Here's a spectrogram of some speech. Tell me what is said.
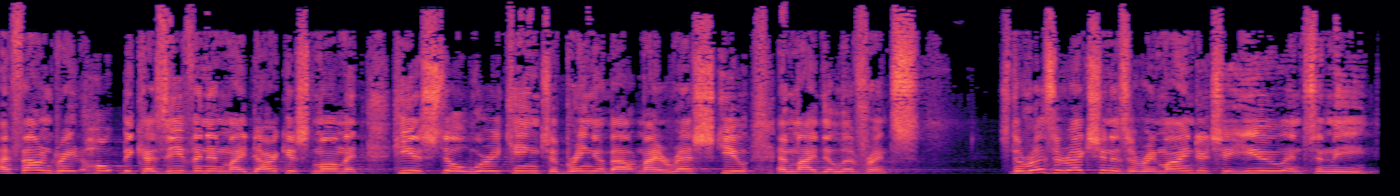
I found great hope because even in my darkest moment, He is still working to bring about my rescue and my deliverance. So the resurrection is a reminder to you and to me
